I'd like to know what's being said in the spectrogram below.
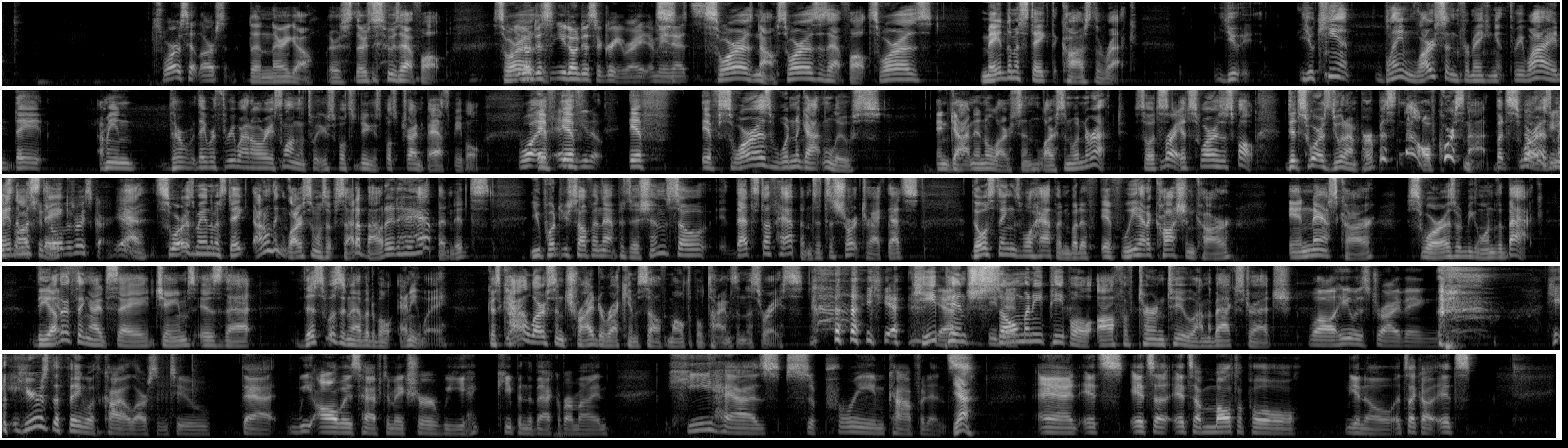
Suarez hit Larson. Then there you go. There's there's who's at fault. You Suarez. don't dis- you don't disagree, right? I mean, that's Suarez. No, Suarez is at fault. Suarez made the mistake that caused the wreck. You you can't blame Larson for making it three wide. They, I mean, they they were three wide all race long. That's what you're supposed to do. You're supposed to try and pass people. Well. if and, and, if you know, if if Suarez wouldn't have gotten loose and gotten into Larson, Larson wouldn't have wrecked. So it's Right. it's Suarez's fault. Did Suarez do it on purpose? No, of course not. But no, Suarez he made the mistake. of his race car. Yeah. Yeah. Suarez made the mistake. I don't think Larson was upset about it. It happened. It's you put yourself in that position, so that stuff happens. It's a short track. That's those things will happen. But if if we had a caution car in NASCAR, Suarez would be going to the back. The other thing I'd say, James, is that this was inevitable anyway. Because Kyle Larson tried to wreck himself multiple times in this race. yeah. He yeah, pinched he so did. many people off of turn two on the backstretch. While he was driving. he, here's the thing with Kyle Larson too that we always have to make sure we keep in the back of our mind. He has supreme confidence. Yeah. and it's it's a it's a multiple you know it's like a it's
